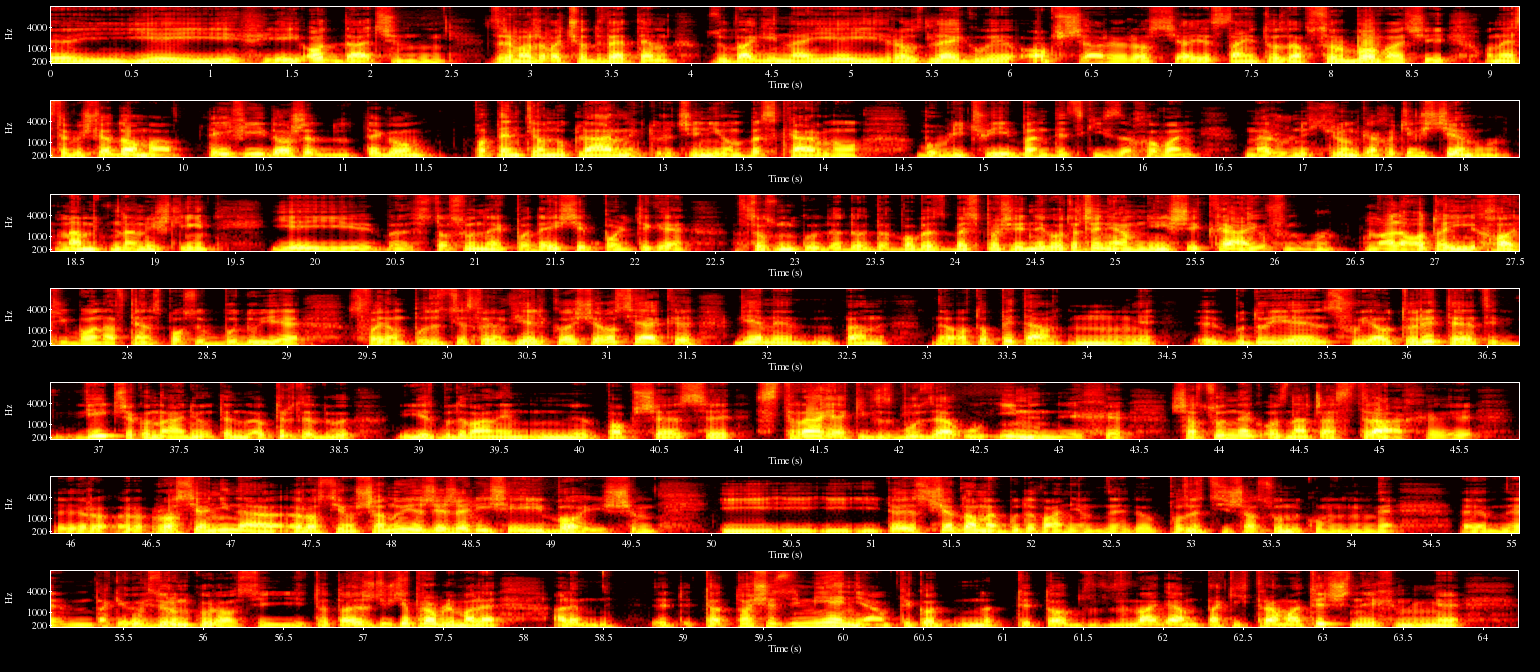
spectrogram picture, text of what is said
jej, jej oddać, zrewanżować odwetem z uwagi na jej rozległy obszar. Rosja jest w stanie to zaabsorbować i ona jest tego świadoma. W tej chwili doszedł do tego potencjał nuklearny, który czyni ją bezkarną w obliczu jej bandyckich zachowań na różnych kierunkach. Oczywiście mamy tu na myśli jej stosunek, podejście, politykę w stosunku do, do, do, wobec bezpośredniego otoczenia mniejszych krajów. No ale o to jej chodzi, bo ona w ten sposób buduje swoją pozycję, swoją wielkość. Rosja, jak wiemy, pan o to pyta, mm, buduje swój autorytet w jej przekonaniu. Ten autorytet jest budowany mm, poprzez strach, jaki wzbudza u innych. Szacunek oznacza strach. Rosjanina Rosję szanujesz, jeżeli się jej boisz. I, i, I to jest świadome budowanie pozycji szacunku takiego wizerunku Rosji. I to, to jest rzeczywiście problem, ale, ale to, to się zmienia, tylko no, to wymaga takich traumatycznych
